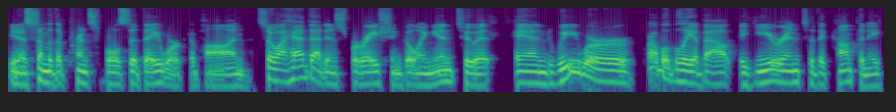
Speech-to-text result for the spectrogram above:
you know some of the principles that they worked upon. So i had that inspiration going into it and we were probably about a year into the company.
